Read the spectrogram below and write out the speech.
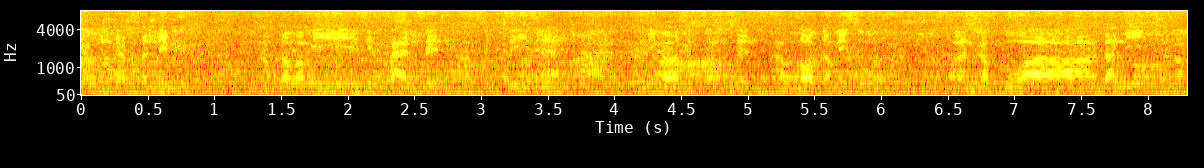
ครับเป็นแบบสลิมครับแล้วก็มี 18 เซนครับ 14 เซนอันนี้ก็ 12 เซนครับรอบจะไม่สูงเหมือนกับตัวด้านนี้นะครับ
